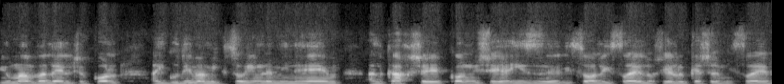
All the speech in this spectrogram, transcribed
יומם וליל של כל האיגודים המקצועיים למיניהם, על כך שכל מי שיעז לנסוע לישראל או שיהיה לו קשר עם ישראל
